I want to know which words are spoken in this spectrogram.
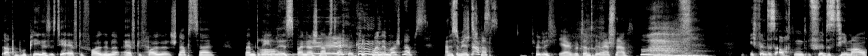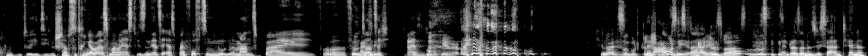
Apropos Pegel, es ist die elfte Folge, ne? Elfte Ja. Folge, Schnapszahl. Beim Drehen Och, ist bei einer. Schnapszahl kriegt man immer Schnaps. Hast Müssen du wir jetzt Schnaps? Schnaps? Natürlich. Ja, gut, dann trinken wir Schnaps. Ich finde es auch für das Thema auch eine gute Idee, einen Schnaps zu trinken. Aber das machen wir erst, wir sind jetzt erst bei 15 Minuten, wir machen es bei 25. 30, 30 okay. ich bin heute so gut gelaunt. Der ist verhandelbar. Ja, du hast eine süße Antenne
